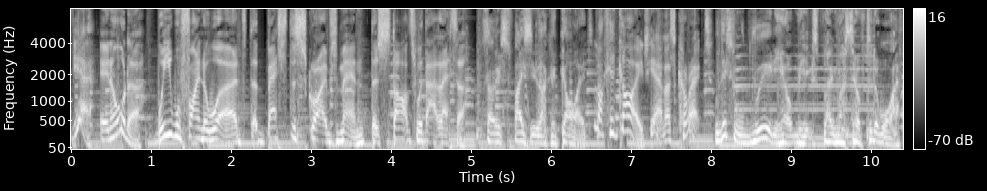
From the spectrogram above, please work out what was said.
Yeah, in order. We will find a word that best describes men that starts with that letter. So it's basically like a guide. Like a guide, yeah, that's correct. Well, this will really help me explain myself to the wife.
